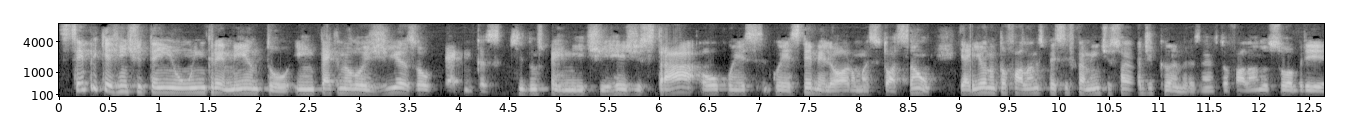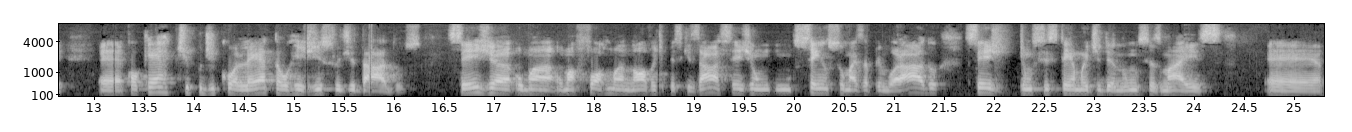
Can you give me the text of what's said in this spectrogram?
sempre que a gente tem um incremento em tecnologias ou técnicas que nos permite registrar ou conhecer, conhecer melhor uma situação, e aí eu não estou falando especificamente só de câmeras, né? estou falando sobre é, qualquer tipo de coleta ou registro de dados, seja uma, uma forma nova de pesquisar, seja um, um censo mais aprimorado, seja um sistema de denúncias mais é,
